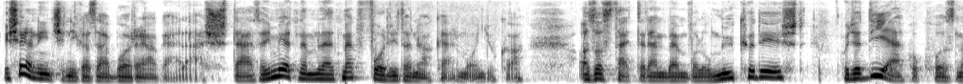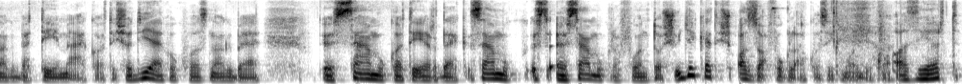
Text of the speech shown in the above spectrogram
és erre nincsen igazából reagálás. Tehát, hogy miért nem lehet megfordítani akár mondjuk az osztályteremben való működést, hogy a diákok hoznak be témákat, és a diákok hoznak be számukat érdek, számuk, számukra fontos ügyeket, és azzal foglalkozik mondjuk. Azért...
